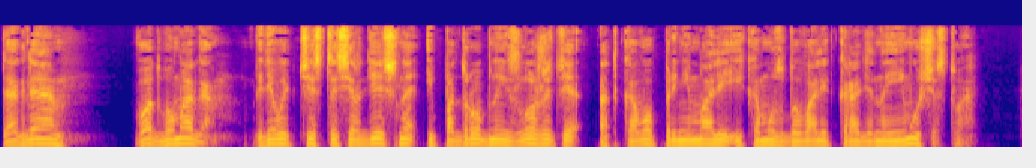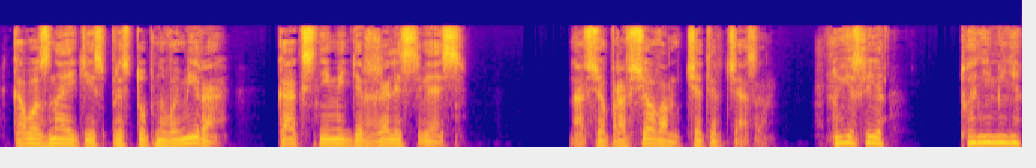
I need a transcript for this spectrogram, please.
Тогда вот бумага, где вы чистосердечно и подробно изложите, от кого принимали и кому сбывали краденое имущество, кого знаете из преступного мира, как с ними держали связь. На все про все вам четверть часа. Но если я... то они меня...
